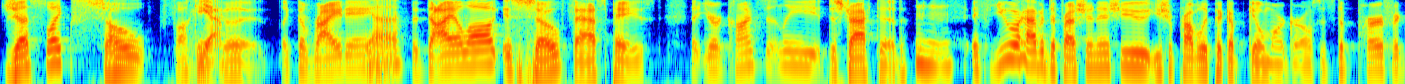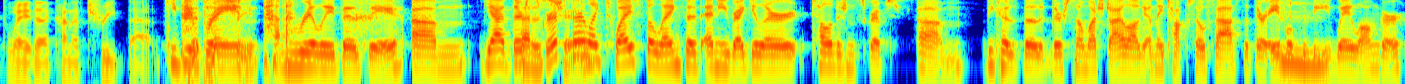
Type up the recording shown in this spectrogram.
just like so fucking Yeah. good. Like the writing, Yeah. the dialogue is so fast paced that you're constantly distracted. Mm-hmm. If you have a depression issue, you should probably pick up Gilmore Girls. It's the perfect way to kind of treat that. Keep your brain really busy. Um, yeah, their That is scripts are like twice the length of any regular television script um, because the, there's so much dialogue and they talk so fast that they're able to be way longer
